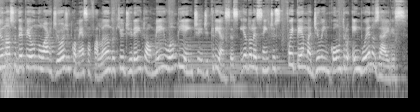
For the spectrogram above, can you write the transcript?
E o nosso DPU no ar de hoje começa falando que o direito ao meio ambiente de crianças e adolescentes foi tema de um encontro em Buenos Aires.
